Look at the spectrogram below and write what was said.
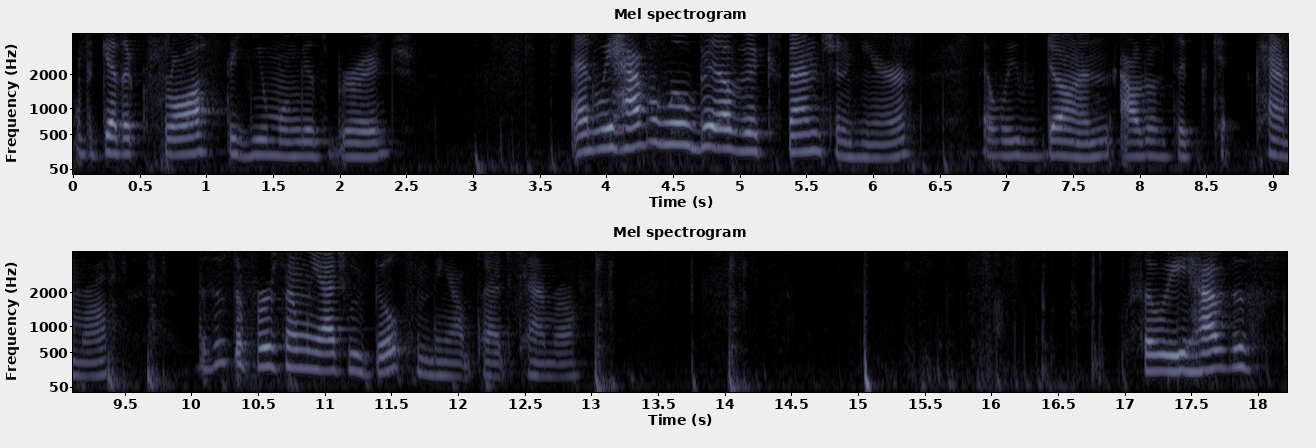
Let's get across the humongous bridge. And we have a little bit of expansion here that we've done out of the ca camera. This is the first time we actually built something outside the camera. So we have this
